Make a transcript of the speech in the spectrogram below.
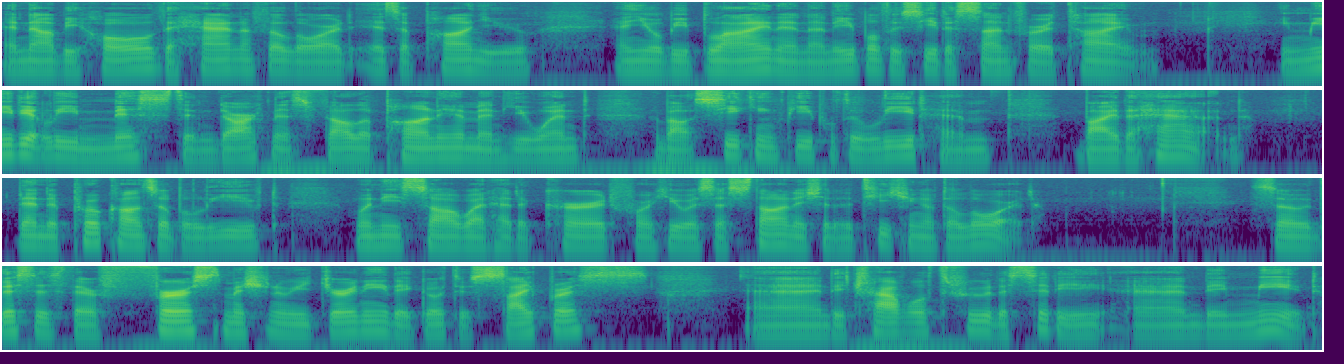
And now behold, the hand of the Lord is upon you, and you'll be blind and unable to see the sun for a time. Immediately mist and darkness fell upon him, and he went about seeking people to lead him by the hand. Then the proconsul believed when he saw what had occurred, for he was astonished at the teaching of the Lord. So, this is their first missionary journey. They go to Cyprus and they travel through the city and they meet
